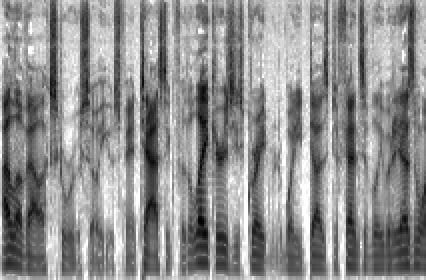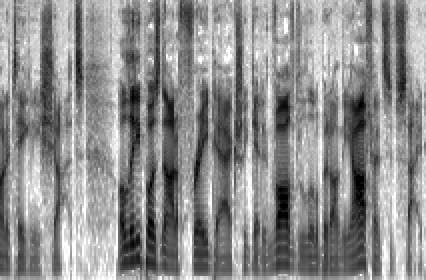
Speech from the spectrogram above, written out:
I love Alex Caruso. He was fantastic for the Lakers. He's great at what he does defensively, but he doesn't want to take any shots. Oladipo is not afraid to actually get involved a little bit on the offensive side.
